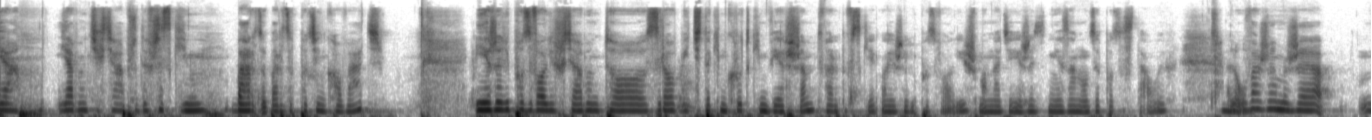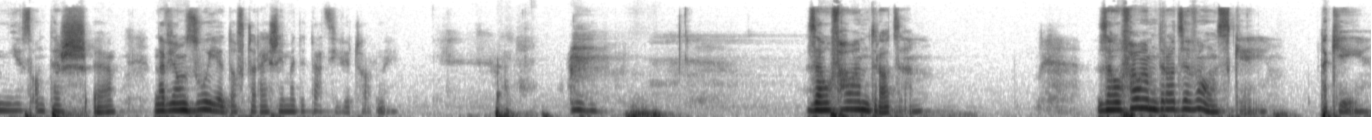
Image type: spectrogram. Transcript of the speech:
Nitia, ja bym Ci chciała przede wszystkim bardzo, bardzo podziękować. I jeżeli pozwolisz, chciałabym to zrobić takim krótkim wierszem Twardowskiego, jeżeli pozwolisz. Mam nadzieję, że nie zanudzę pozostałych. Ale uważam, że jest on też, e, nawiązuje do wczorajszej medytacji wieczornej. Zaufałam drodze. Zaufałam drodze wąskiej, takiej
